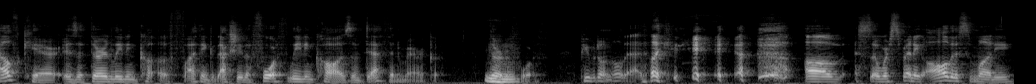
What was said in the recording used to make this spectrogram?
healthcare is a third leading, co- I think actually the fourth leading cause of death in America, 3rd mm-hmm. or fourth. People don't know that. Like, um, so we're spending all this money,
